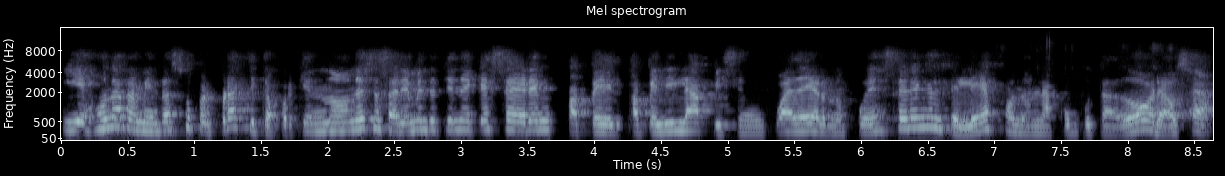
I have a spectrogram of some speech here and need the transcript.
y es una herramienta súper práctica porque no necesariamente tiene que ser en papel, papel y lápiz, en un cuaderno, puede ser en el teléfono, en la computadora, o sea,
